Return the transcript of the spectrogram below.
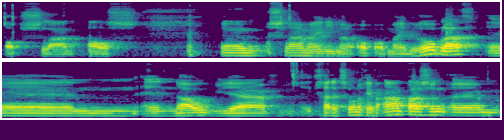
opslaan als Um, sla mij die maar op op mijn bureaublad. Um, en nou, ja, ik ga dit zo nog even aanpassen. Um,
